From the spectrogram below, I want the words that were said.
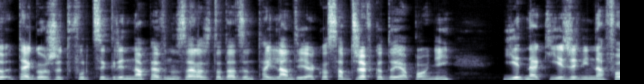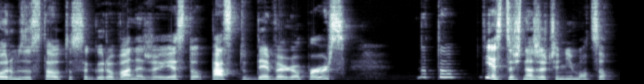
to, tego, że twórcy gry na pewno zaraz dodadzą Tajlandię jako subdrzewko do Japonii, jednak jeżeli na forum zostało to sugerowane, że jest to pass to developers, no to jest coś na rzeczy niemoco.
